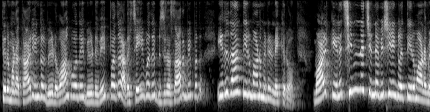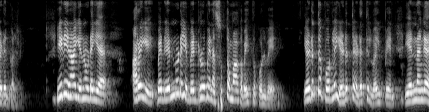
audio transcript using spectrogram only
திருமண காரியங்கள் வீடு வாங்குவது வீடு விற்பது அதை செய்வது பிஸ்னஸ் ஆரம்பிப்பது. இதுதான் தீர்மானம் என்று நினைக்கிறோம். வாழ்க்கையில் சின்ன சின்ன விஷயங்களை தீர்மானம் எடுங்கள். இனி நான் என்னுடைய அறையை பெட் என்னுடைய பெட்ரூமை நான் சுத்தமாக வைத்துக்கொள்வேன். எடுத்த பொருளை எடுத்த இடத்தில் வைப்பேன். என்னங்க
